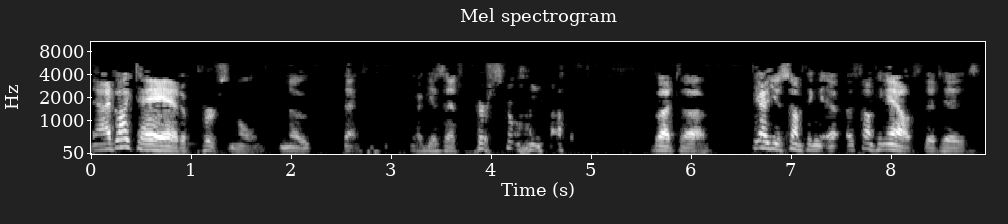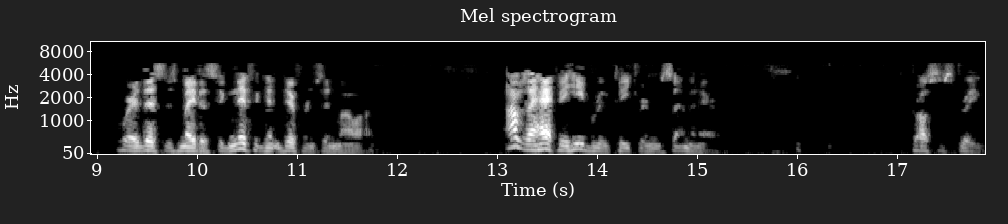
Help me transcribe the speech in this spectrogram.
Now, I'd like to add a personal note. That I guess that's personal enough, but uh, tell you something uh, something else that is where this has made a significant difference in my life. I was a happy Hebrew teacher in the seminary across the street,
